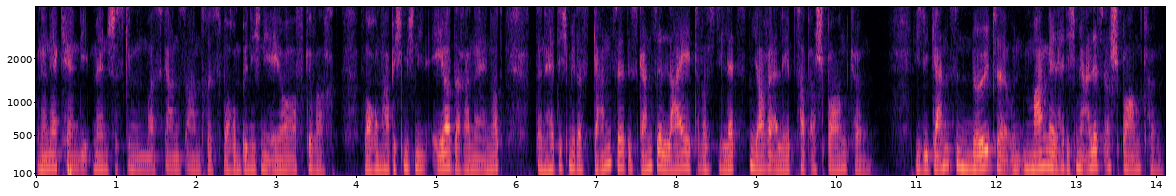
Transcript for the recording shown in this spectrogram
Und dann erkennen die, Mensch, es ging um was ganz anderes. Warum bin ich nie eher aufgewacht? Warum habe ich mich nie eher daran erinnert? Dann hätte ich mir das ganze, das ganze Leid, was ich die letzten Jahre erlebt habe, ersparen können. Diese ganzen Nöte und Mangel hätte ich mir alles ersparen können.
